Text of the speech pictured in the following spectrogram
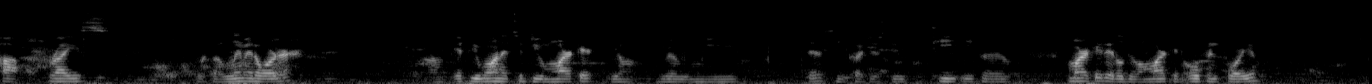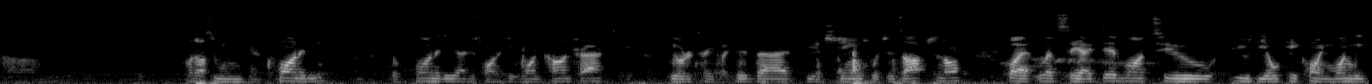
top price with a limit order. Um, if you wanted to do market, you don't really need this. You could just do T equals market. It'll do a market open for you. Um, what else do we need here? Quantity. So quantity, I just want to do one contract. The order type, I did that. The exchange, which is optional. But let's say I did want to use the OKCoin one week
